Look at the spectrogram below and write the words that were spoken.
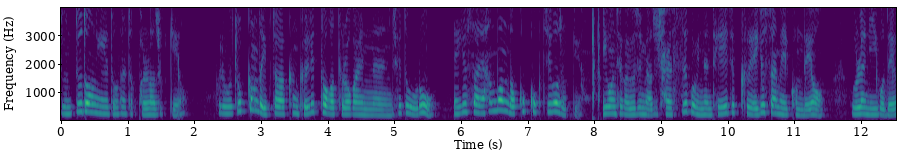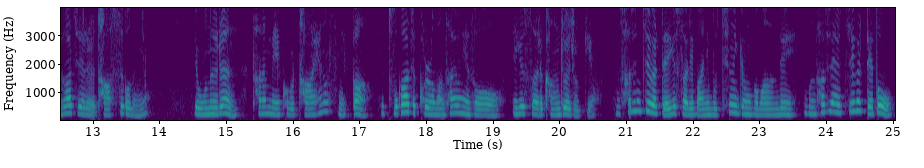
눈두덩이에도 살짝 발라줄게요. 그리고 조금 더 입자가 큰 글리터가 들어가 있는 섀도우로 애교살에 한 번 더 콕콕 찍어줄게요. 이건 제가 요즘에 아주 잘 쓰고 있는 데이지크 애교살 메이커인데요. 원래는 이거 네 가지를 다 쓰거든요. 근데 오늘은 다른 메이크업을 다 해놨으니까 이 두 가지 컬러만 사용해서 애교살을 강조해줄게요. 사진 찍을 때 애교살이 많이 묻히는 경우가 많은데 이건 사진을 찍을 때도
